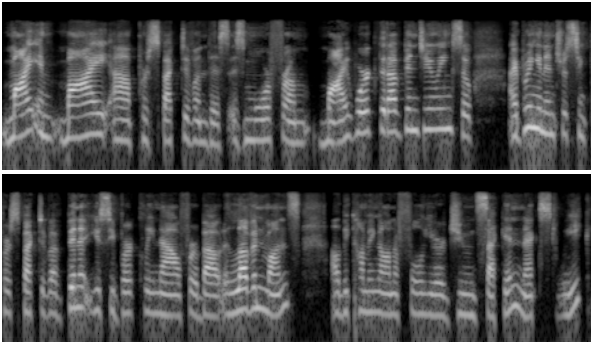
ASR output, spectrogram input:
my my uh, perspective on this is more from my work that I've been doing. So I bring an interesting perspective. I've been at UC Berkeley now for about 11 months. I'll be coming on a full year June 2nd next week.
